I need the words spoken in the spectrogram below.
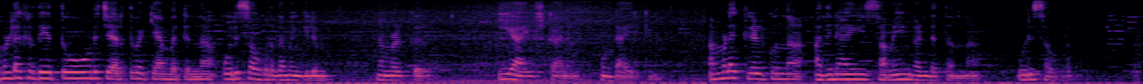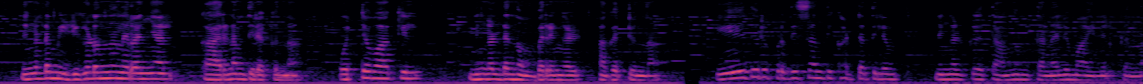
നമ്മളുടെ ഹൃദയത്തോട് ചേർത്ത് വയ്ക്കാൻ പറ്റുന്ന ഒരു സൗഹൃദമെങ്കിലും നമ്മൾക്ക് ഈ ആയുഷ്കാലം ഉണ്ടായിരിക്കണം. നമ്മളെ കേൾക്കുന്ന അതിനായി സമയം കണ്ടെത്തുന്ന ഒരു സൗഹൃദം. നിങ്ങളുടെ മിഴികളൊന്ന് നിറഞ്ഞാൽ കാരണം തിരക്കുന്ന ഒറ്റ വാക്കിൽ നിങ്ങളുടെ നൊമ്പരങ്ങൾ അകറ്റുന്ന ഏതൊരു പ്രതിസന്ധി ഘട്ടത്തിലും നിങ്ങൾക്ക് താങ്ങും തണലുമായി നിൽക്കുന്ന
